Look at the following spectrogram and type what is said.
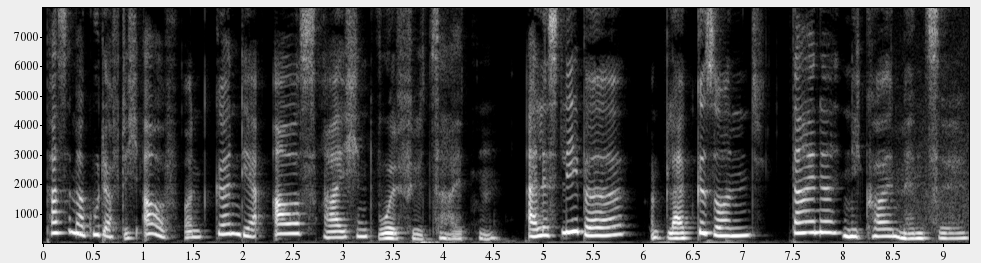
Passe mal gut auf dich auf und gönn dir ausreichend Wohlfühlzeiten. Alles Liebe und bleib gesund. Deine Nicole Menzel.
